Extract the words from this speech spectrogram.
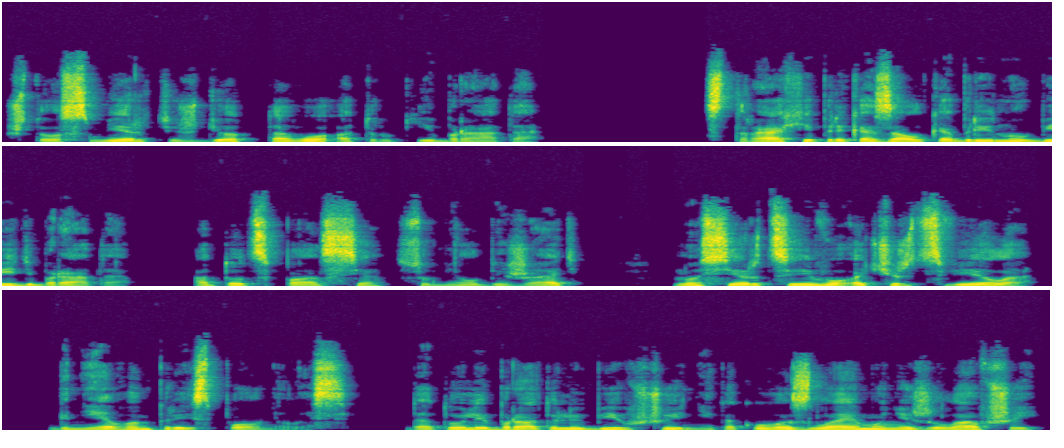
что смерть ждет того от руки брата. В страхе приказал кабрин убить брата, а тот спасся, сумел бежать, но сердце его очерцвело, гневом преисполнилось. Да то ли брата любивший, никакого зла ему не желавший,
